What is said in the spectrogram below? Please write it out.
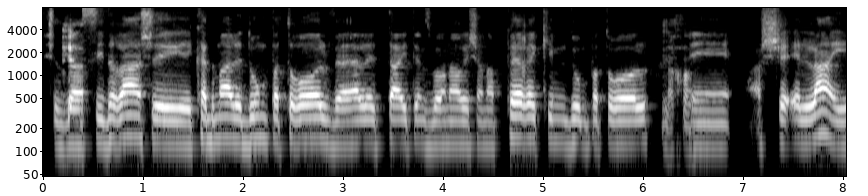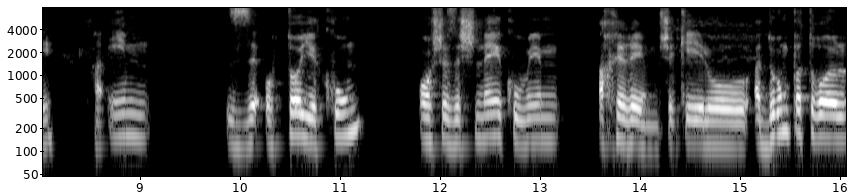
שזה כן. הסדרה שקדמה לדום פטרול והיה לטייטנס בעונה הראשונה פרק עם דום פטרול. נכון. השאלה היא, האם זה אותו יקום, או שזה שני יקומים אחרים, שכאילו ה Doom Patrol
